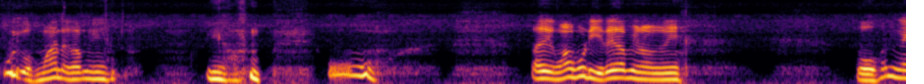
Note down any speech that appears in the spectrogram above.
อุ้ยออกมาเลยครับนี่นี่ครับโอ้ไปออกมาพอดีเลยครับพี่น้องนี่โตขึ้นไง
